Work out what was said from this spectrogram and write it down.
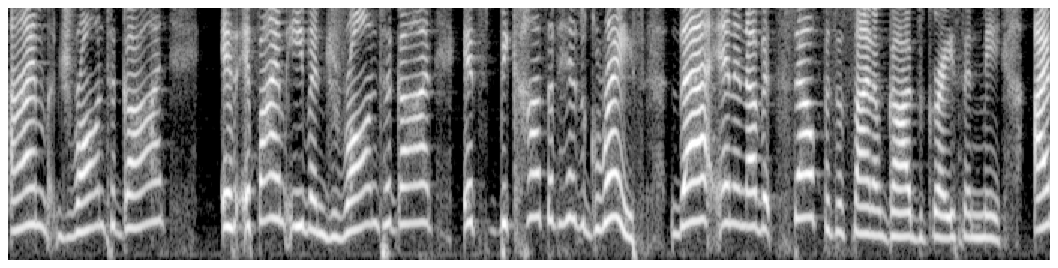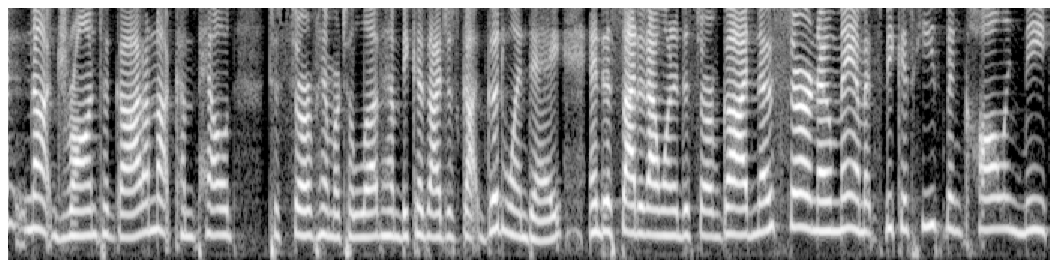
I'm drawn to God if, if I'm even drawn to God, it's because of His grace. That, in and of itself, is a sign of God's grace in me. I'm not drawn to God. I'm not compelled to serve Him or to love Him because I just got good one day and decided I wanted to serve God. No, sir, no, ma'am. It's because He's been calling me,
